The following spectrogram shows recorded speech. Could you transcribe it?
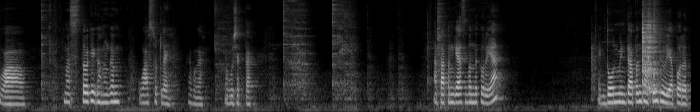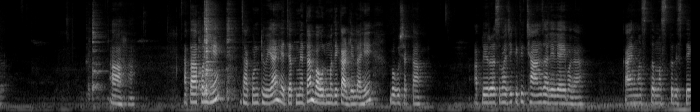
वाव मस्त की घमघम वास सुटला आहे हे बघा बघू शकता. आता आपण गॅस बंद करूया. एक दोन मिनटं आपण झाकून ठेवूया परत. आ हां आता आपण हे झाकून ठेवूया. ह्याच्यात मी आता बाऊलमध्ये काढलेलं आहे. बघू शकता. आपली रसभाजी किती छान झालेली आहे बघा. काय मस्त मस्त दिसते.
